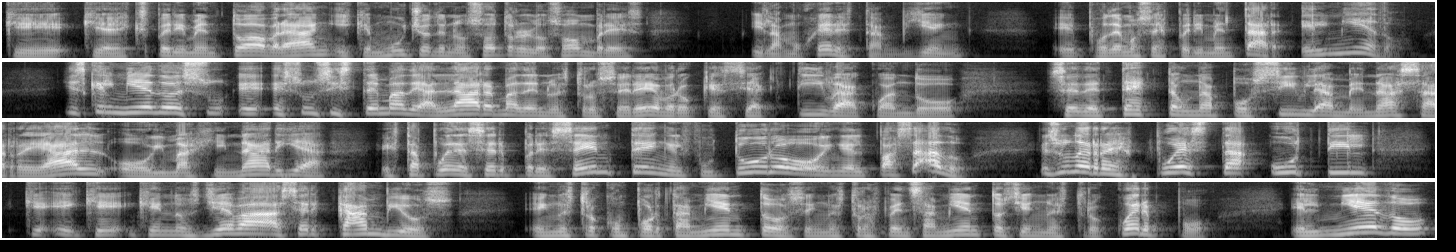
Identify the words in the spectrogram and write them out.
que, experimentó Abraham y que muchos de nosotros los hombres y las mujeres también eh, podemos experimentar, el miedo. Y es que el miedo es es un sistema de alarma de nuestro cerebro que se activa cuando se detecta una posible amenaza real o imaginaria. Esta puede ser presente en el futuro o en el pasado. Es una respuesta útil que, que, nos lleva a hacer cambios en nuestros comportamientos, en nuestros pensamientos y en nuestro cuerpo. El miedo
